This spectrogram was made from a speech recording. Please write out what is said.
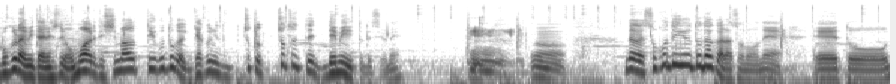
僕らみたいな人に思われてしまうっていうことが逆にちょっとちょっとデメリットですよね。うん。うん。だからそこで言うとだからそのねえっ、と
